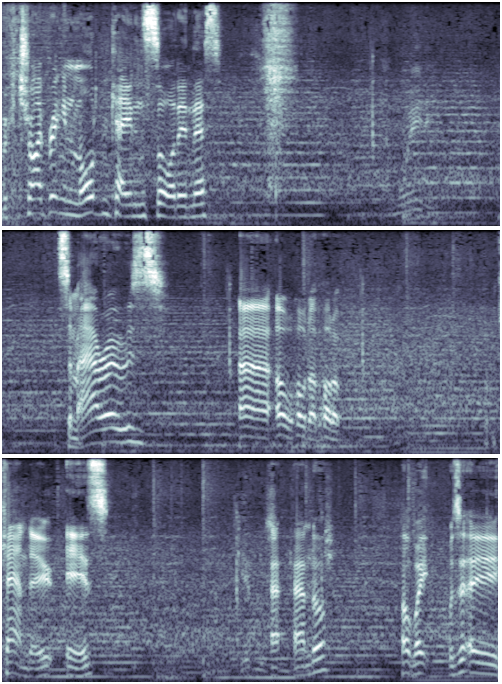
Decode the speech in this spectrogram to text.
We could try bringing Mordenkainen's sword in this. I'm waiting. Some arrows. Uh, oh, hold up, hold up. What we can do is... A- Andor? Oh, wait, was it a...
